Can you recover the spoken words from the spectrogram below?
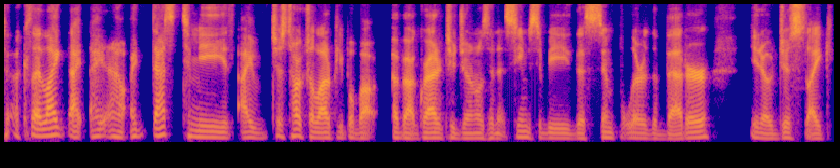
because I like I, I know I, that's to me. I've just talked to a lot of people about about gratitude journals, and it seems to be the simpler the better. You know, just like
